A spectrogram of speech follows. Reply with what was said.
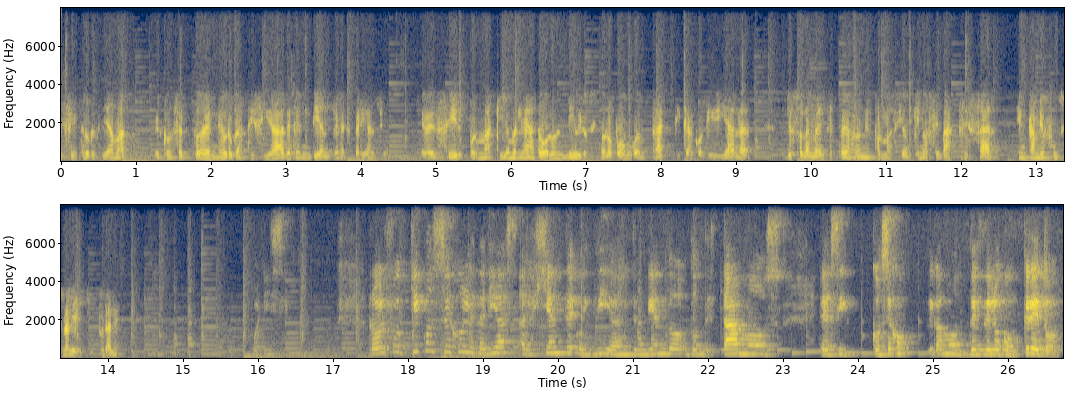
existe lo que se llama el concepto de neuroplasticidad dependiente de la experiencia. Es decir, por más que yo me lea todos los libros, si no lo pongo en práctica cotidiana, yo solamente estoy agarrando información que no se va a expresar en cambios funcionales y estructurales. Buenísimo. Rodolfo, ¿qué consejos les darías a la gente hoy día, entendiendo dónde estamos? Es decir, consejos, digamos, desde lo concreto.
